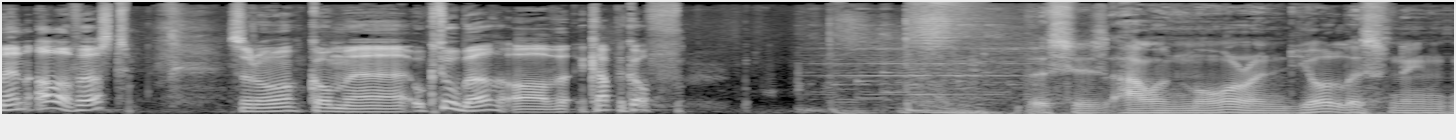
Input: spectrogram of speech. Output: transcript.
men aller først, så nå kommer Oktober av Kappekoff. This is Alan Moore, and you're listening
